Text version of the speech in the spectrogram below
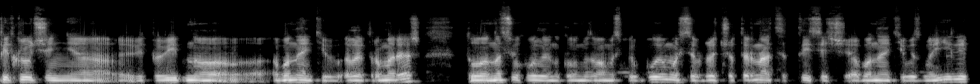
підключення е, відповідно абонентів електромереж, то на цю хвилину, коли ми з вами спілкуємося, вже 14 тисяч абонентів Ізмаїлі,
